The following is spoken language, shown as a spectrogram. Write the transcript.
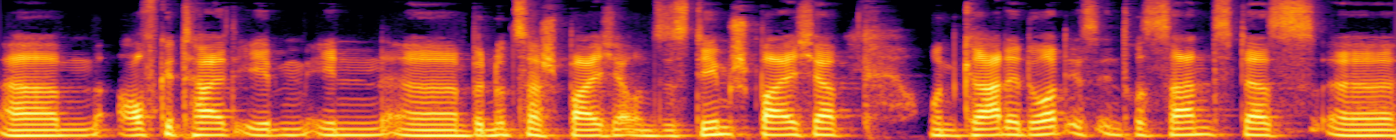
Ähm, aufgeteilt eben in äh, Benutzerspeicher und Systemspeicher. Und gerade dort ist interessant, dass äh,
